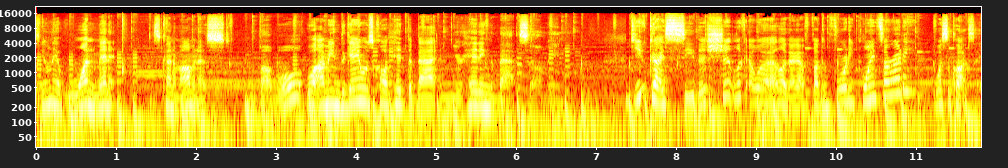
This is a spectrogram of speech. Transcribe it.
So you only have one minute. It's kind of ominous. Bubble? Well, I mean, the game was called Hit the Bat, and you're hitting the bat, so I mean... Do you guys see this shit? Look, oh, uh, look, I got fucking 40 points already? What's the clock say?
